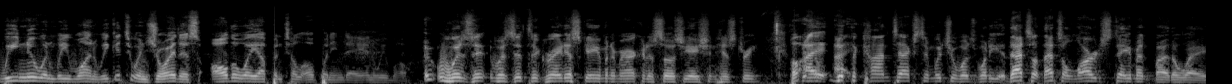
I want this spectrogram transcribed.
we knew when we won we get to enjoy this all the way up until opening day and we will Was it was it the greatest game in American Association history? Well, I- with I- the context in which it was. What do you? That's a that's a large statement, by the way.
